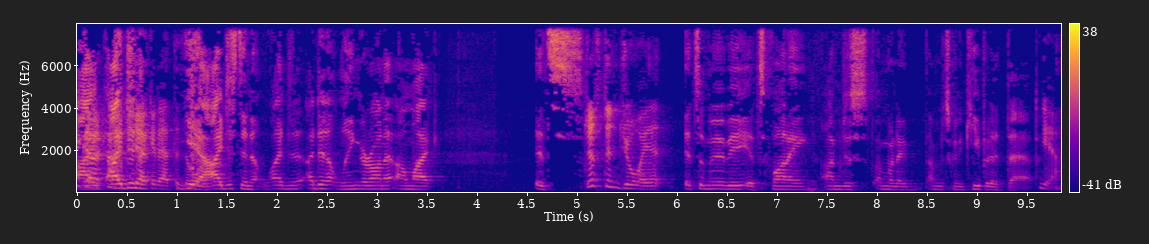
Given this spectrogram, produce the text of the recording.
Gotta kinda check it at the door. Yeah, I just didn't. I didn't. I didn't linger on it. I'm like, it's just enjoy it it's a movie. It's funny. I'm just. I'm gonna. I'm just gonna keep it at that. yeah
